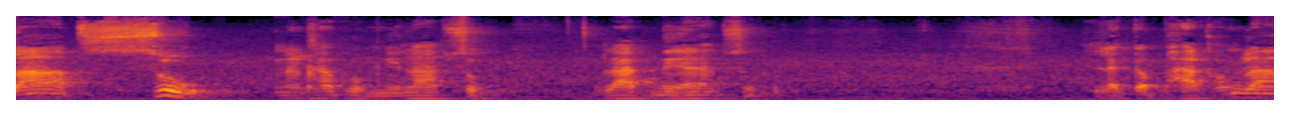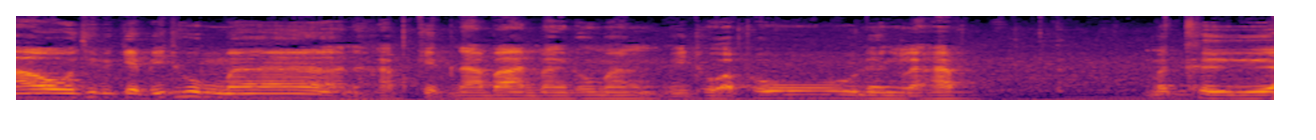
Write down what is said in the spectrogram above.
ลาบสุกนะครับ ผมนี่ลาบสุกลาบเนื้อสุกแล้วก็ผักของเราที่ไปเก็บที่ทุ่งมานะครับ เก็บหน้าบ้านบางทุ่งมังมีถั่วพูหนึ่งแล้วครับมะเขือ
